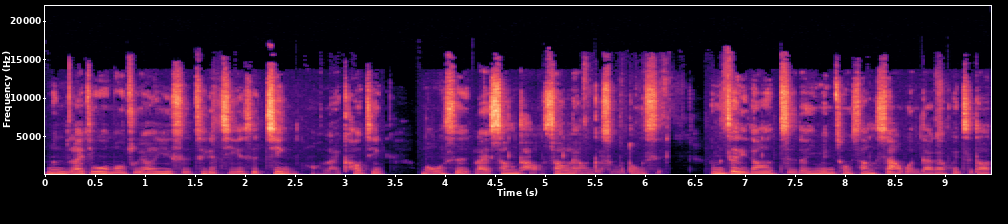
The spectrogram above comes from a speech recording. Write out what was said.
那来及我谋主要意思，这个结是近啊，来靠近；谋是来商讨、商量一个什么东西。那么这里当然指的，因为你从上下文大概会知道，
